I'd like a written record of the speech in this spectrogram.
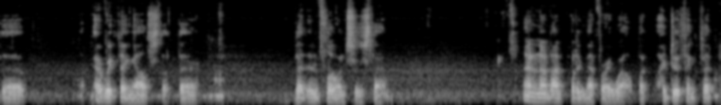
the everything else that they're that influences them. And I'm not putting that very well, but I do think that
